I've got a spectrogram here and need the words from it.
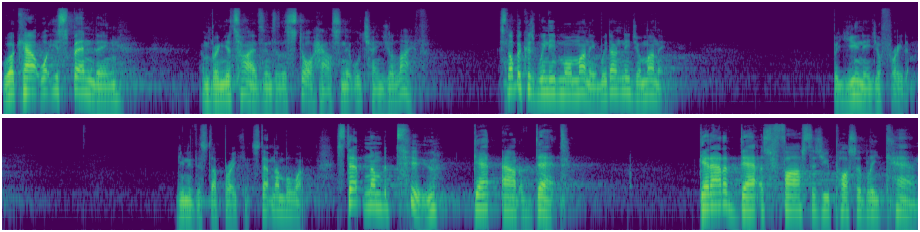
Work out what you're spending and bring your tithes into the storehouse, and it will change your life. It's not because we need more money. We don't need your money. But you need your freedom. You need to stop breaking. Step number one. Step number two get out of debt. Get out of debt as fast as you possibly can.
